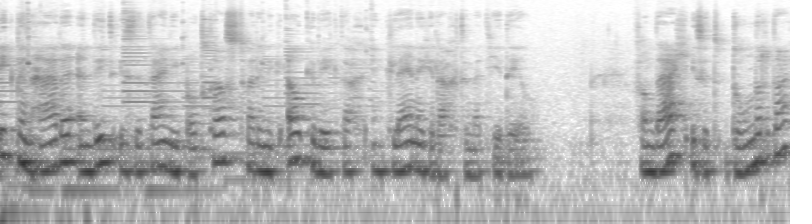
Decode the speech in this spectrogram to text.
Ik ben Hade en dit is de Tiny Podcast waarin ik elke weekdag een kleine gedachte met je deel. Vandaag is het donderdag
